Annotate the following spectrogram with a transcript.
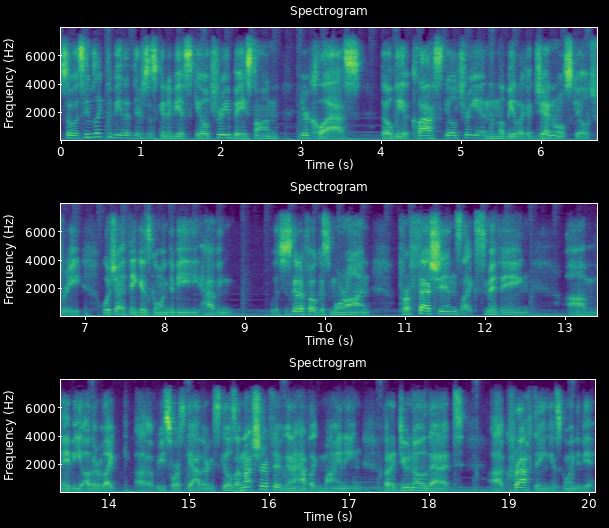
So it seems like to be that there's just going to be a skill tree based on your class. There'll be a class skill tree, and then there'll be like a general skill tree, which I think is going to be having, which is going to focus more on professions like smithing, um, maybe other like uh, resource gathering skills. I'm not sure if they're going to have like mining, but I do know that uh, crafting is going to be a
